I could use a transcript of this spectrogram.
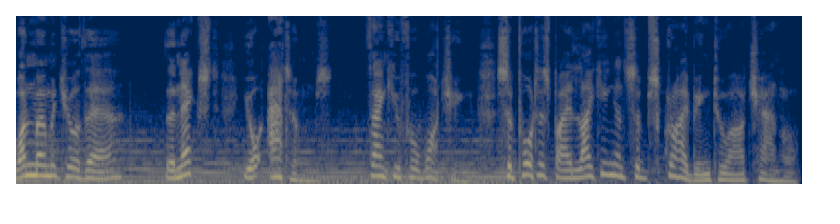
One moment you're there, the next, your atoms. Thank you for watching. Support us by liking and subscribing to our channel.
